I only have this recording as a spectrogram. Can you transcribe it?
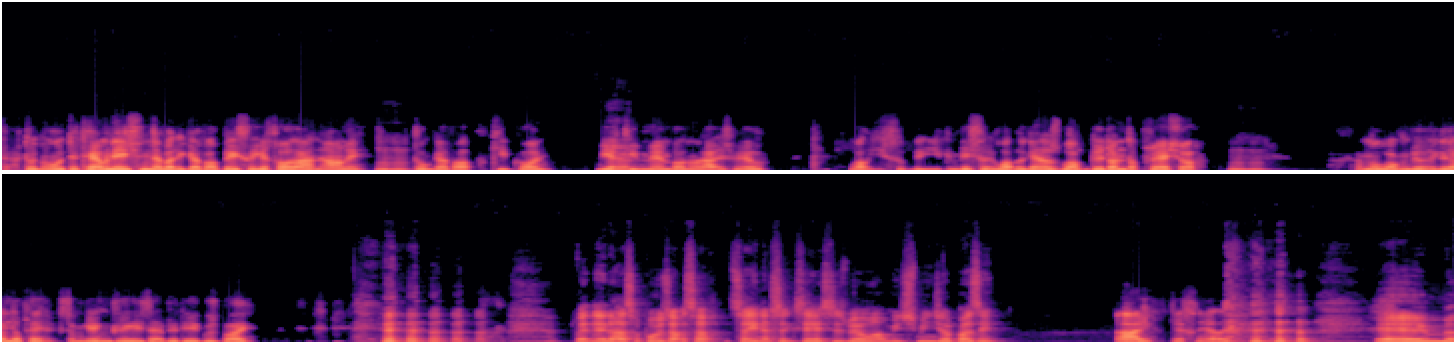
I don't know. Determination, never to give up. Basically, you're taught that in the army. Mm-hmm. Don't give up. Keep going. Be Yeah. a team member and all that as well. Work, you, so that you can basically work together. Work good under pressure. Mm-hmm. I'm not working really good under pressure I'm getting grades every day goes by. but then I suppose that's a sign of success as well. That just means you're busy. Aye, definitely. um,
